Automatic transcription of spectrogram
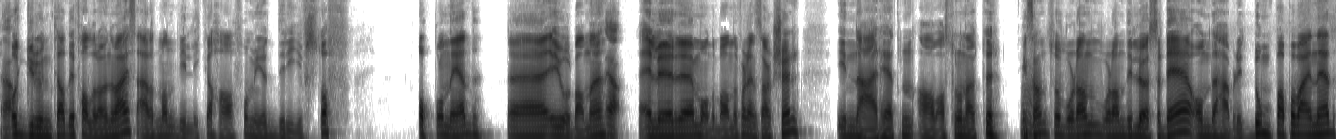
Ja. Og grunnen til at de faller av underveis, er at man vil ikke ha for mye drivstoff opp og ned eh, i jordbane, Ja. eller eh, månebane for den saks skyld, i nærheten av astronauter. Ikke sant? Så hvordan, hvordan de løser det, om det her blir dumpa på vei ned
